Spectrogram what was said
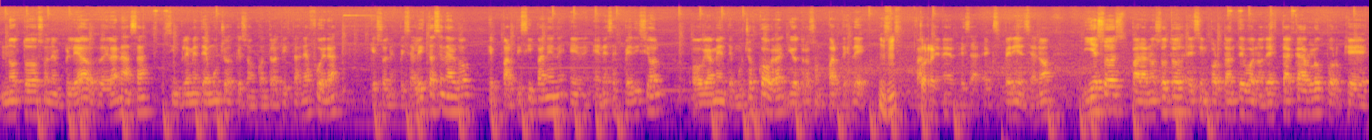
no todos son empleados de la NASA, simplemente hay muchos que son contratistas de afuera, que son especialistas en algo, que participan en, en esa expedición obviamente muchos cobran y otros son partes de, para tener esa experiencia, ¿no? Y eso es, para nosotros es importante, bueno, destacarlo porque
